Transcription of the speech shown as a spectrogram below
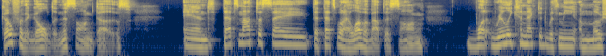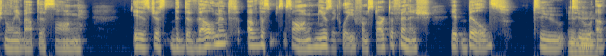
go for the gold. And this song does. And that's not to say that that's what I love about this song. What really connected with me emotionally about this song is just the development of the song musically from start to finish. It builds to to mm-hmm. a,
